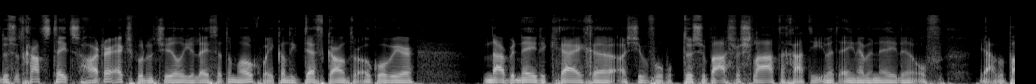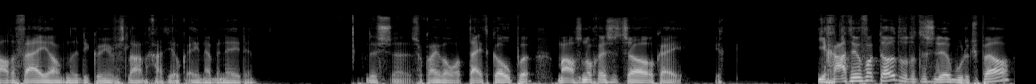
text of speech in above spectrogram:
dus het gaat steeds harder, exponentieel je leeftijd omhoog. Maar je kan die death counter ook wel weer naar beneden krijgen. Als je bijvoorbeeld tussenbaas verslaat, dan gaat die met één naar beneden. Of ja, bepaalde vijanden, die kun je verslaan, dan gaat die ook één naar beneden. Dus eh, zo kan je wel wat tijd kopen. Maar alsnog is het zo, oké, je, je gaat heel vaak dood, want het is een heel moeilijk spel.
